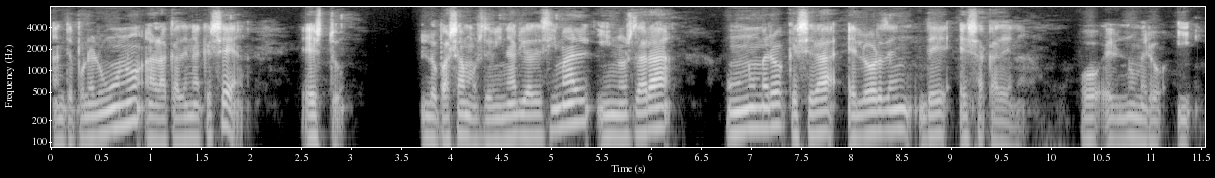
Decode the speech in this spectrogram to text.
anteponer un 1 a la cadena que sea. Esto lo pasamos de binario a decimal y nos dará un número que será el orden de esa cadena o el número i.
